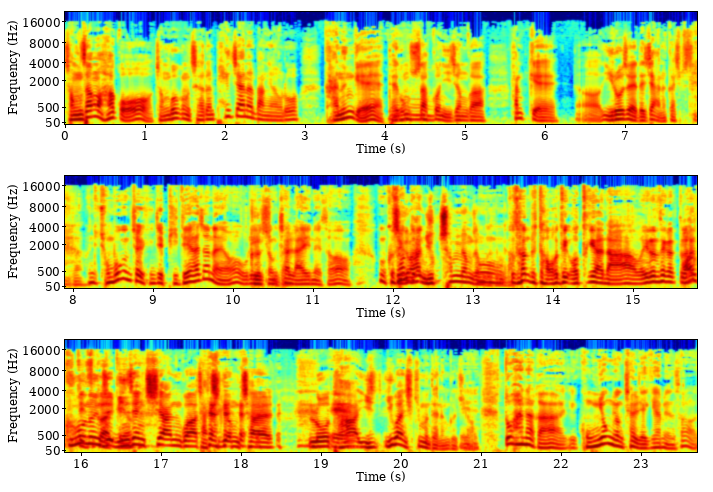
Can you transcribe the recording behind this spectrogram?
정상화하고 정보 경찰은 폐지하는 방향으로 가는 게 대공수사권 음. 이전과 함께 어, 이루어져야 되지 않을까 싶습니다. 근데 정보 경찰이 굉장히 비대하잖아요. 우리 그렇습니다. 경찰 라인에서. 그럼 그 지금 한 6천 명 정도 어, 됩니다. 어, 그 사람들 다 어디 어떻게 하나 뭐 이런 생각들 아, 그거는 이제 민생 치안과 자치 경찰로 예. 다 이 관시키면 되는 거죠. 예. 또 하나가 공룡 경찰 얘기하면서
